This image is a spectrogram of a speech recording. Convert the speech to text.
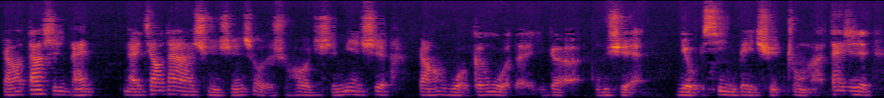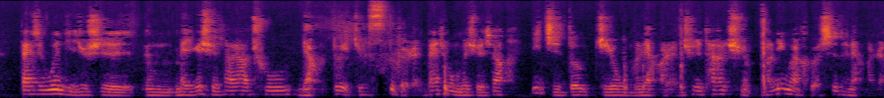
然后当时来来交大选选手的时候，就是面试。然后我跟我的一个同学有幸被选中了，但是但是问题就是，嗯，每个学校要出两队，就是四个人，但是我们学校一直都只有我们两个人，就是他选不到另外合适的两个人，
